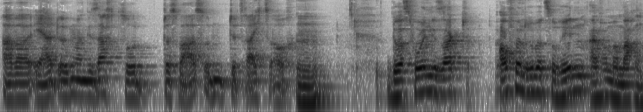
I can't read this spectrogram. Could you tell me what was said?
Aber er hat irgendwann gesagt, so, das war's und jetzt reicht's auch. Mhm. Du hast vorhin gesagt, aufhören drüber zu reden, einfach mal machen.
